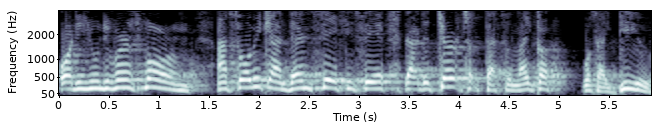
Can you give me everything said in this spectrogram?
or the universe formed. And so we can then safely say that the church at Thessalonica was ideal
